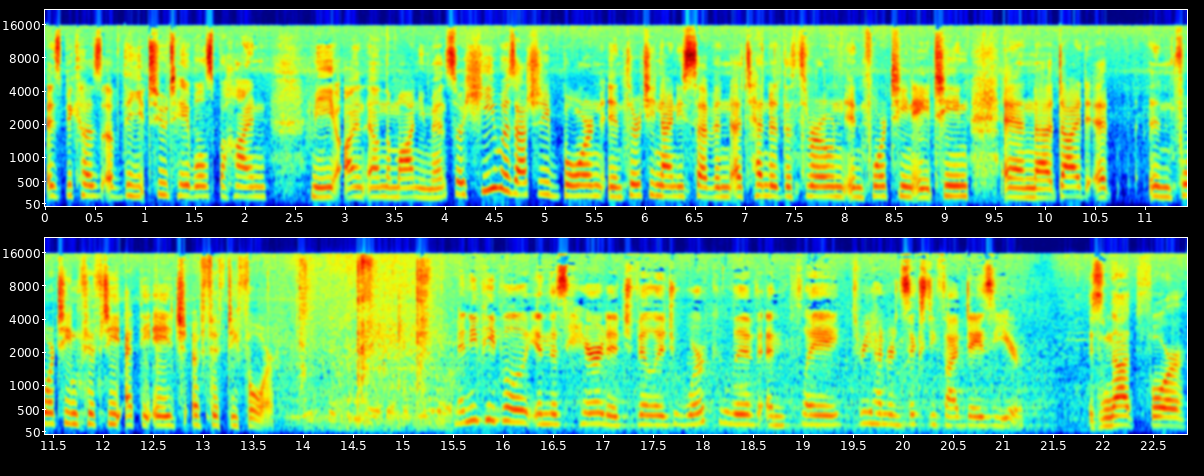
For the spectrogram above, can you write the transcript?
is because of the two tables behind me on, on the monument. So he was actually born in 1397, attended the throne in 1418, and uh, died at in 1450 at the age of 54. Many people in this heritage village work, live, and play 365 days a year. It's not for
